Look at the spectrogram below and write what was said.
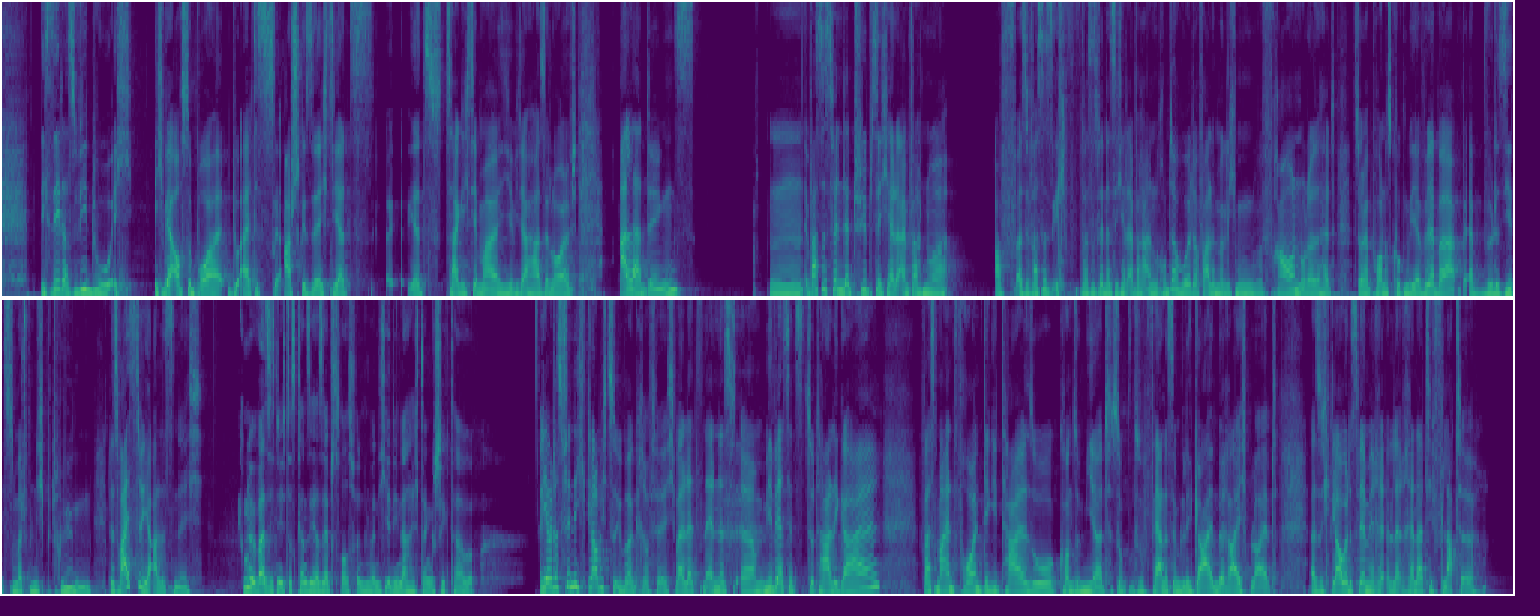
ich sehe das wie du. Ich, ich wäre auch so, boah, du altes Arschgesicht, jetzt, jetzt zeige ich dir mal hier, wie der Hase läuft. Allerdings, mh, was ist, wenn der Typ sich halt einfach nur auf, also was ist, ich, was ist, wenn er sich halt einfach einen runterholt auf alle möglichen Frauen oder halt soll er Pornos gucken, wie er will, aber er würde sie jetzt zum Beispiel nicht betrügen. Das weißt du ja alles nicht. Nö, weiß ich nicht, das kann sie ja selbst rausfinden, wenn ich ihr die Nachricht dann geschickt habe. Ja, aber das finde ich, glaube ich, zu übergriffig, weil letzten Endes, ähm, mir wäre es jetzt total egal, was mein Freund digital so konsumiert, so, sofern es im legalen Bereich bleibt. Also ich glaube, das wäre mir re relativ latte.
